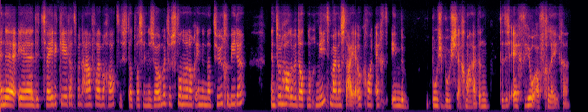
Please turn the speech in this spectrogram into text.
en de, eh, de tweede keer dat we een aanval hebben gehad, dus dat was in de zomer, toen stonden we nog in de natuurgebieden. En toen hadden we dat nog niet, maar dan sta je ook gewoon echt in de bush bush, zeg maar. Dan, dat is echt heel afgelegen.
